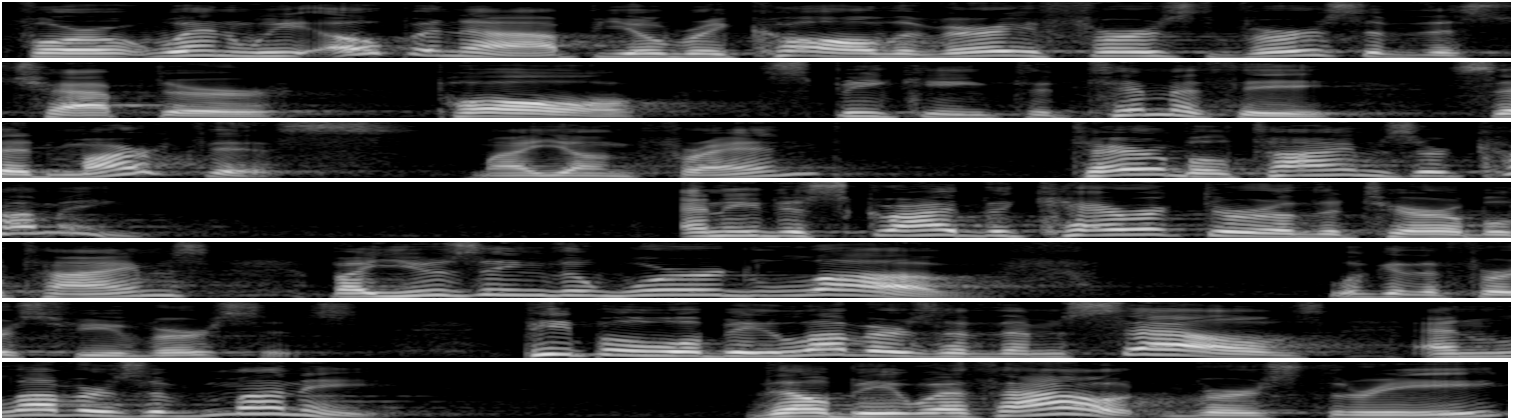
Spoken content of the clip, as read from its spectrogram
For when we open up, you'll recall the very first verse of this chapter, Paul speaking to Timothy said, Mark this, my young friend, terrible times are coming. And he described the character of the terrible times by using the word love. Look at the first few verses. People will be lovers of themselves and lovers of money. They'll be without, verse 3,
